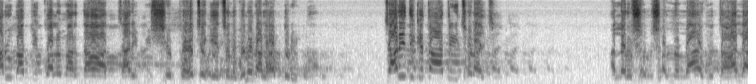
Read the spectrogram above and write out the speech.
আরও বাপজি কলমার দাওয়াত চারি বিশ্বে পৌঁছে গিয়েছিল বলুন আলহামদুলিল্লাহ। চারিদিকে তাড়াতাড়ি ছড়াইছে। আল্লাহ রসুল সাল্লাল্লাহু তাআলা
